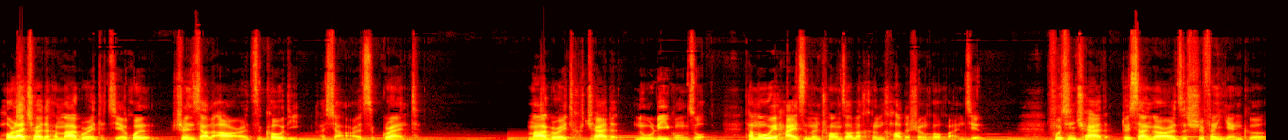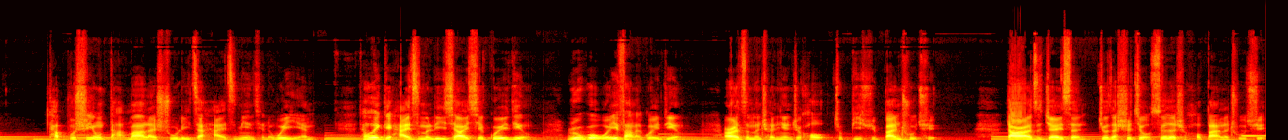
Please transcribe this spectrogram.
后来 Chad 和 Margaret 结婚，生下了二儿子 Cody 和小儿子 Grant。Margaret 和 Chad 努力工作，他们为孩子们创造了很好的生活环境。父亲 Chad 对三个儿子十分严格，他不是用打骂来树立在孩子面前的威严，他会给孩子们立下一些规定，如果违反了规定，儿子们成年之后就必须搬出去。大儿子 Jason 就在十九岁的时候搬了出去，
